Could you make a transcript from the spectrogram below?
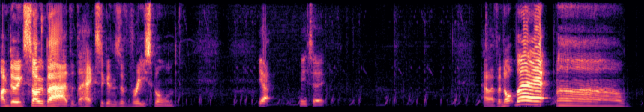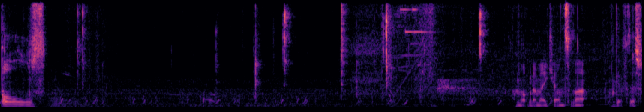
I'm doing so bad that the hexagons have respawned. Yeah, me too. However, not there. Oh, balls. I'm not going to make it onto that. I'll get for this.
